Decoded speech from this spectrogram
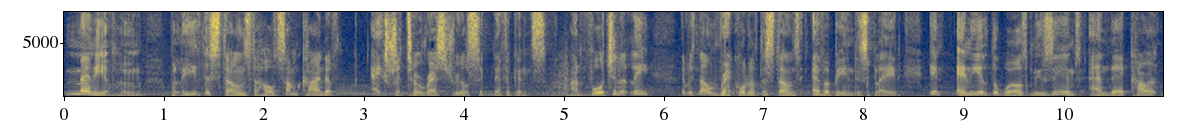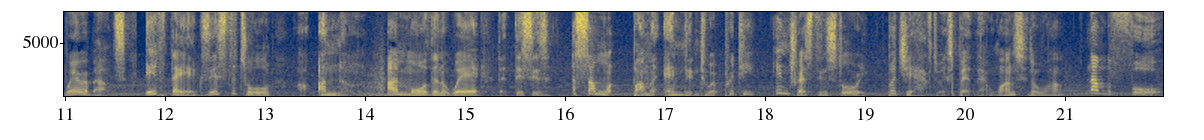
many of whom believe the stones to hold some kind of extraterrestrial significance. Unfortunately, there is no record of the stones ever being displayed in any of the world's museums and their current whereabouts, if they exist at all, are unknown. I'm more than aware that this is a somewhat bummer ending to a pretty interesting story, but you have to expect that once in a while. Number 4.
